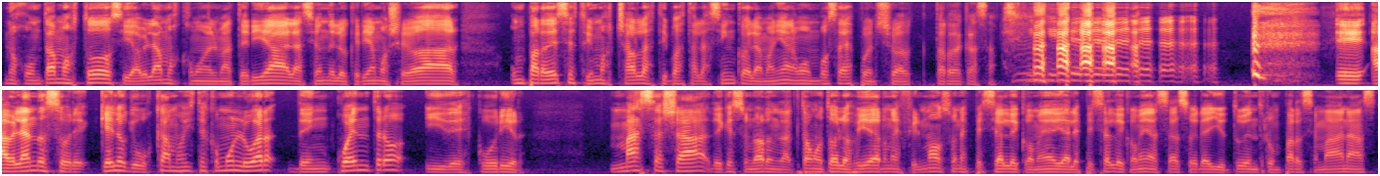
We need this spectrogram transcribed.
nos juntamos todos y hablamos como del material, hacia dónde lo queríamos llevar. Un par de veces tuvimos charlas tipo hasta las 5 de la mañana, bueno, vos sabés, pues yo tarde a casa. Eh, hablando sobre qué es lo que buscamos, ¿viste? Es como un lugar de encuentro y de descubrir. Más allá de que es un lugar donde actuamos todos los viernes, filmamos un especial de comedia, el especial de comedia se hace sobre YouTube dentro de un par de semanas.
